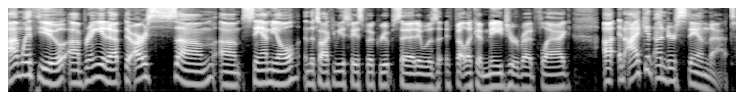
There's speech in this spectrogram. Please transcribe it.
I'm with you. Uh, bringing it up, there are some. Um, Samuel in the Talking Beast Facebook group said it was it felt like a major red flag, uh, and I can understand that.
